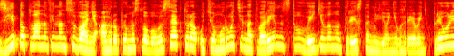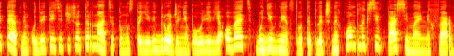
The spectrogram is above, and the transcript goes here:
Згідно плану фінансування агропромислового сектора, у цьому році на тваринництво виділено 300 мільйонів гривень. Пріоритетним у 2014-му стає відродження поголів'я овець, будівництво тепличних комплексів та сімейних ферм.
